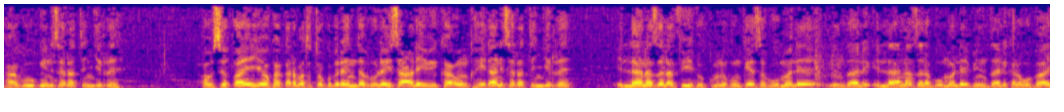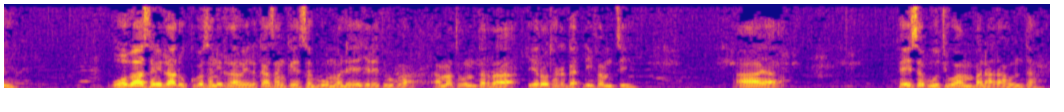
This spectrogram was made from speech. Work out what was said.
كاغوغ سرة جره أو سقاء يوكا قربة تكبر هندبر ليس عليه وكاء كهيدان سرة جره إلا نزل فيه ركمن كن كيس بومله من ذلك إلا نزل بومله من ذلك الوباء وباء سنيرا ركوب سنيرا ويلكا سن كيس بومله جري دوبا. أما تون ترى يرو تكا قد فهمتي آية كيس بوتي وان بنا هندا.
